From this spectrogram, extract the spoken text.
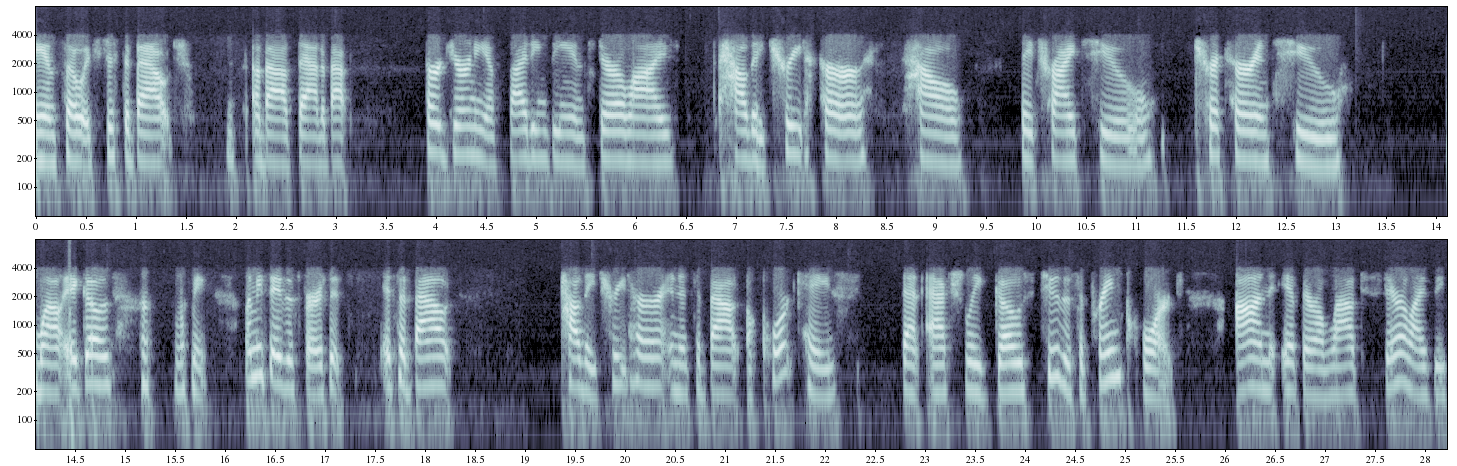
And so it's just about about that, about her journey of fighting being sterilized, how they treat her, how they try to trick her into well, it goes let me let me say this first. It's it's about how they treat her and it's about a court case that actually goes to the Supreme Court on if they're allowed to sterilize these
